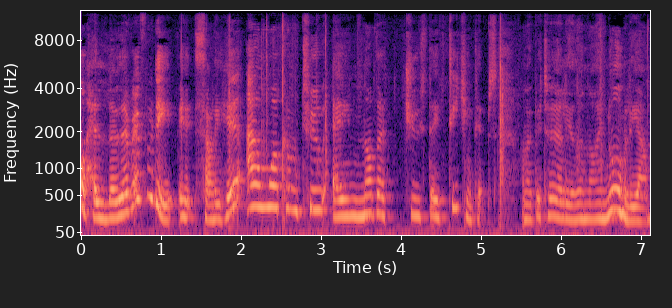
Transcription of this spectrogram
Well, hello there everybody, it's Sally here and welcome to another Tuesday Teaching Tips. I'm a bit earlier than I normally am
